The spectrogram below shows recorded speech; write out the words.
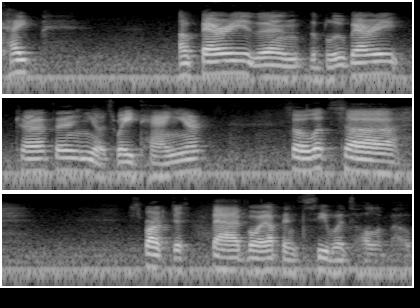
type of berry than the blueberry kind of thing. You know, it's way tangier. So let's uh, spark this bad boy up and see what it's all about.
